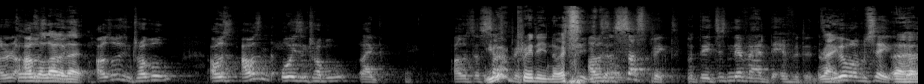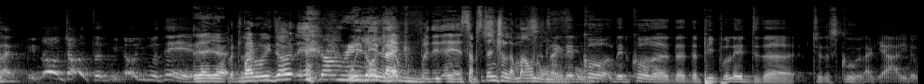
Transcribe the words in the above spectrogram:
I don't know. I was was a lot of that. I was always in trouble. I was. I wasn't always in trouble. Like I was a You were pretty naughty. I was a suspect, but they just never had the evidence. Right. You know what I'm saying? Uh-huh. Like, you know, Jonathan, we know you were there. Yeah, yeah. But, like, we don't, don't we don't like. have a substantial amount of. like they'd call they'd call the, the, the people into the to the school like yeah you know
